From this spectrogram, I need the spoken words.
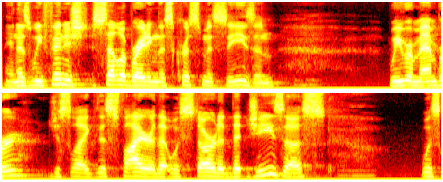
And as we finish celebrating this Christmas season, we remember, just like this fire that was started, that Jesus was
